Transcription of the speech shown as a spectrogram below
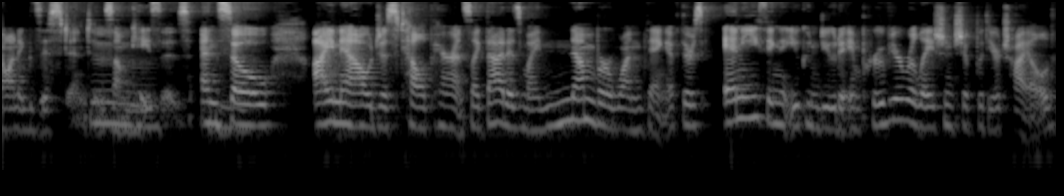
non-existent in some Mm. cases. And so I now just tell parents like that is my number one thing. If there's anything that you can do to improve your relationship with your child,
